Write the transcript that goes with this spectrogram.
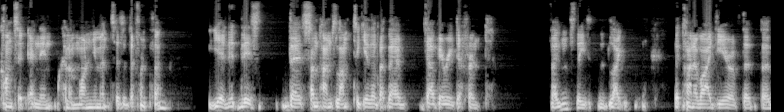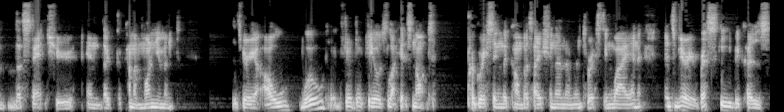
concept and then kind of monuments as a different thing. Yeah, there's they're sometimes lumped together, but they're they're very different things. These like the kind of idea of the, the, the statue and the, the, kind of monument is very old world. It, feels like it's not progressing the conversation in an interesting way. And it's very risky because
